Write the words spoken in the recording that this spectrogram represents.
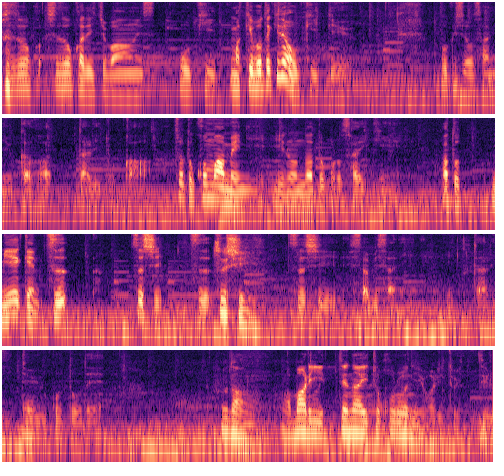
静岡静岡で一番大きい、まあ、規模的には大きいっていう牧場さんに伺ったりとかちょっとこまめにいろんなところ最近あと三重県津津市津津市。津市久々に行ったりということで。普段あまり行ってないところに割と行ってる、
